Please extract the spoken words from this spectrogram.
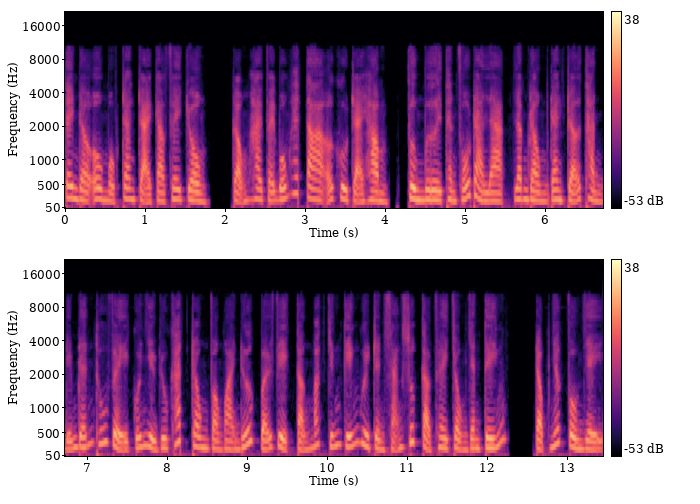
TNO một trang trại cà phê trồn, rộng 2,4 hecta ở khu trại hầm, phường 10 thành phố Đà Lạt, Lâm Đồng đang trở thành điểm đến thú vị của nhiều du khách trong và ngoài nước bởi việc tận mắt chứng kiến quy trình sản xuất cà phê trồng danh tiếng, độc nhất vô nhị.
